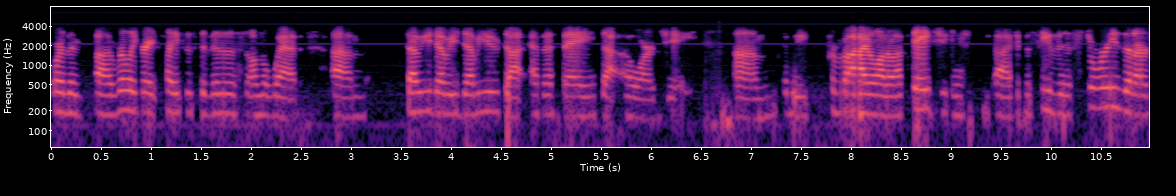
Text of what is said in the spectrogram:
or the really great places to visit us on the web. Um, www.ffa.org. Um, we provide a lot of updates. You can uh, get to see the stories that our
